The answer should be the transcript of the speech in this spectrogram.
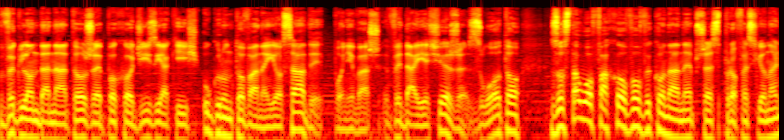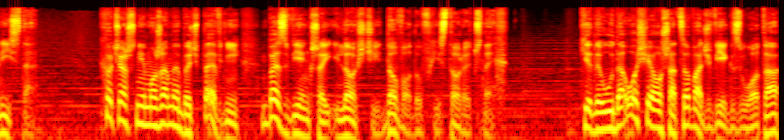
Wygląda na to, że pochodzi z jakiejś ugruntowanej osady, ponieważ wydaje się, że złoto zostało fachowo wykonane przez profesjonalistę. Chociaż nie możemy być pewni bez większej ilości dowodów historycznych. Kiedy udało się oszacować wiek złota,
